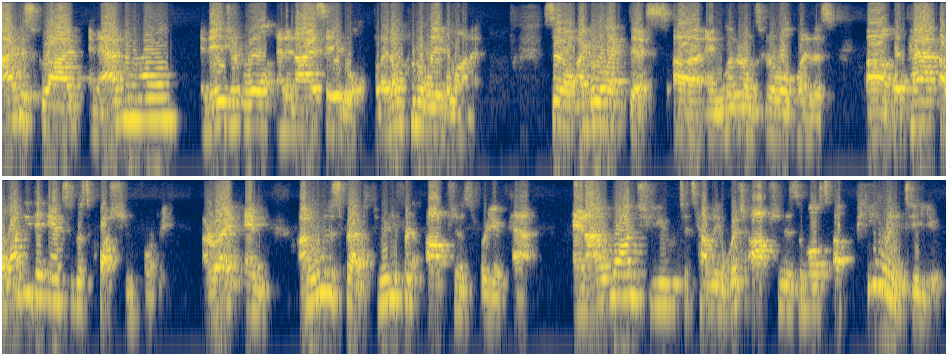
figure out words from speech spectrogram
I describe an admin role, an agent role, and an ISA role, but I don't put a label on it. So I go like this, uh, and literally I'm just going to role play this. Uh, well, Pat, I want you to answer this question for me. All right, and I'm going to describe three different options for you, Pat, and I want you to tell me which option is the most appealing to you.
